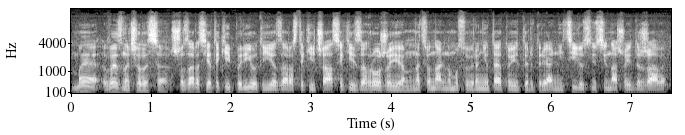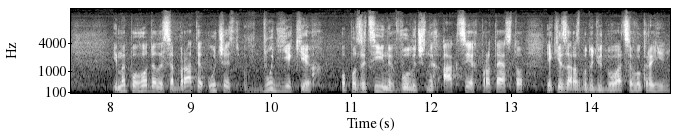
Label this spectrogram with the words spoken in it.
Ми визначилися, що зараз є такий період, і є зараз такий час, який загрожує національному суверенітету і територіальній цілісності нашої держави. І ми погодилися брати участь в будь-яких опозиційних вуличних акціях протесту, які зараз будуть відбуватися в Україні.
